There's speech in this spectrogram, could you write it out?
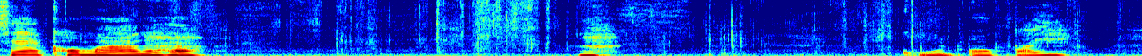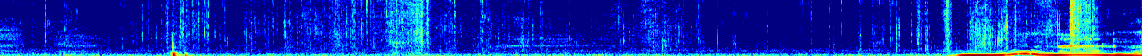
แทรกเข้ามานะคะนะขูดออกไป หืม น่าเหลือ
